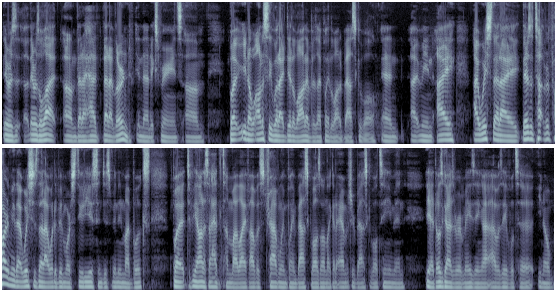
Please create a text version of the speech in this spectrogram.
there was there was a lot um, that I had that I learned in that experience. Um, but you know, honestly, what I did a lot of is I played a lot of basketball, and I mean, I I wish that I there's a t- part of me that wishes that I would have been more studious and just been in my books. But to be honest, I had the time of my life. I was traveling playing basketball. I was on like an amateur basketball team, and yeah, those guys were amazing. I, I was able to you know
